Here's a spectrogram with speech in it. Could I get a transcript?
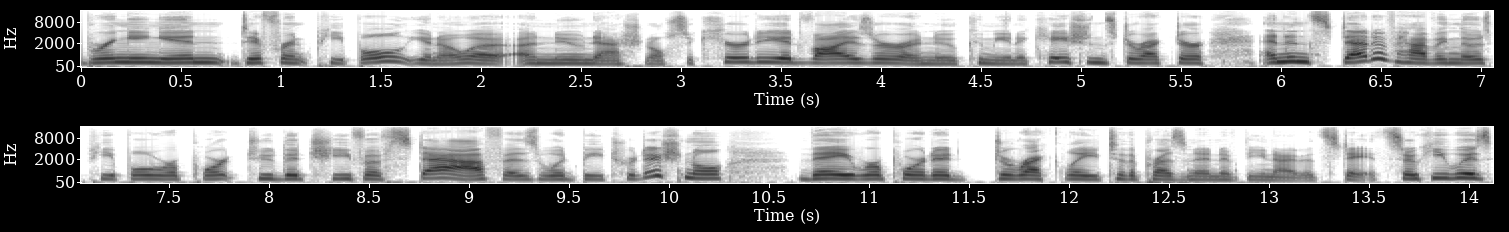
bringing in different people, you know, a, a, new national security advisor, a new communications director. And instead of having those people report to the chief of staff, as would be traditional, they reported directly to the president of the United States. So he was,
